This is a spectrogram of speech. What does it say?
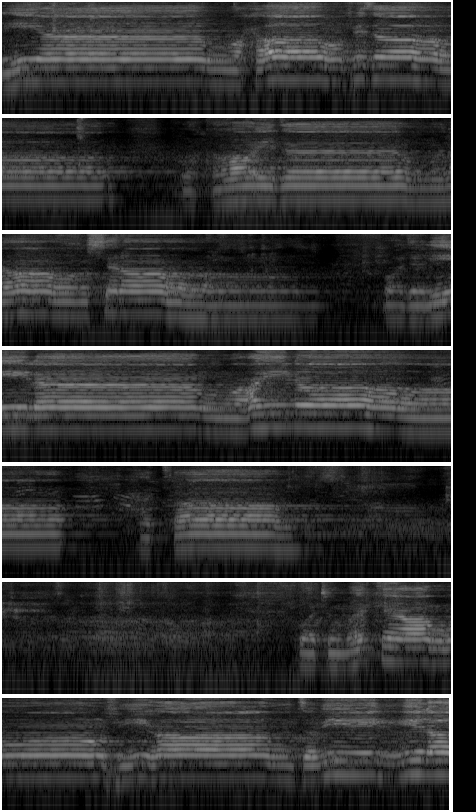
وليا وحافظا وقائدا وناصرا ودليلا وعينا حتى وتمتعه فيها طويلا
